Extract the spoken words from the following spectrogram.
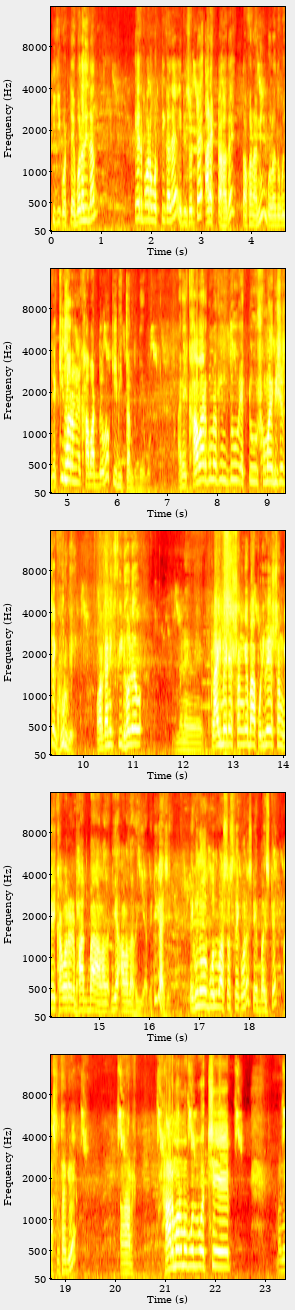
কী কী করতে বলে দিলাম। এর পরবর্তীকালে এপিসোডটা আরেকটা হবে, তখন আমি বলে দেবো যে কী ধরনের খাবার দেবো, কী বৃত্তান্ত দেবো। আর এই খাবারগুলো কিন্তু একটু সময় বিশেষে ঘুরবে। অর্গানিক ফিড হলেও মানে ক্লাইমেটের সঙ্গে বা পরিবেশের সঙ্গে খাবারের ভাগ বা আলাদা ইয়ে আলাদা হয়ে যাবে ঠিক আছে? এগুলো বলব আস্তে আস্তে করে স্টেপ বাই স্টেপ আসতে থাকবে। আর সারমর্ম বলব হচ্ছে মানে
